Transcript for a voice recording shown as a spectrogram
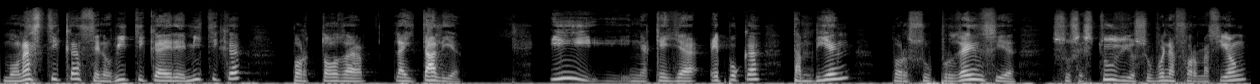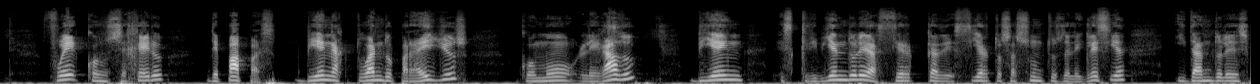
monástica, cenobítica, eremítica, por toda la Italia y en aquella época también por su prudencia, sus estudios, su buena formación, fue consejero de papas, bien actuando para ellos como legado, bien escribiéndole acerca de ciertos asuntos de la Iglesia y dándoles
